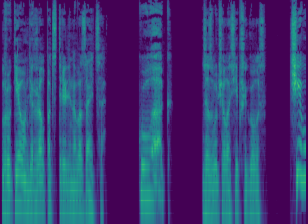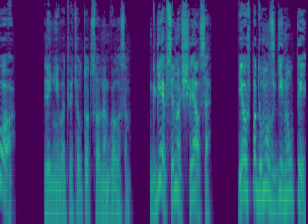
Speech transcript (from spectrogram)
В руке он держал подстреленного зайца. «Кулак!» — зазвучал осипший голос. «Чего?» — лениво ответил тот сонным голосом. Где всю ночь шлялся? Я уж подумал, сгинул ты.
